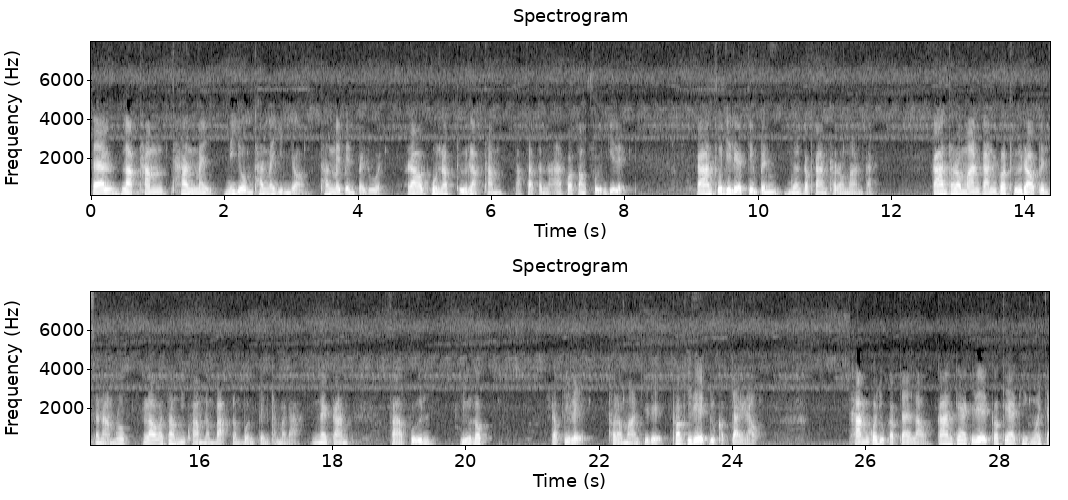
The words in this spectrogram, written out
แต่หลักธรรมท่านไม่นิยมท่านไม่ยินยอม ท่านไม่เป็นไปด้วย เราผู้นับถือหลักธรรมหลักศาสนาก็ต้องฝืนกิเลสการฝืนกิเลสจึงเป็นเหมือนกับการทรมานกัน การทรมานกันก็ถือเราเป็นสนามรบเราก็ต้องมีความลำบากลำบนเป็นธรรมดา ในการฝ่าฝืนหรือรบกับกิเลสทรมานกิเลสเพราะกิเลสอยู่กับใจเราธรรมก็อยู่กับใจเรา การแก้กิเลสก็แก้ที่หัวใจ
